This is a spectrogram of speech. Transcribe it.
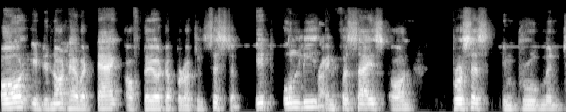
or it did not have a tag of Toyota production system. It only Right. emphasized on process improvement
